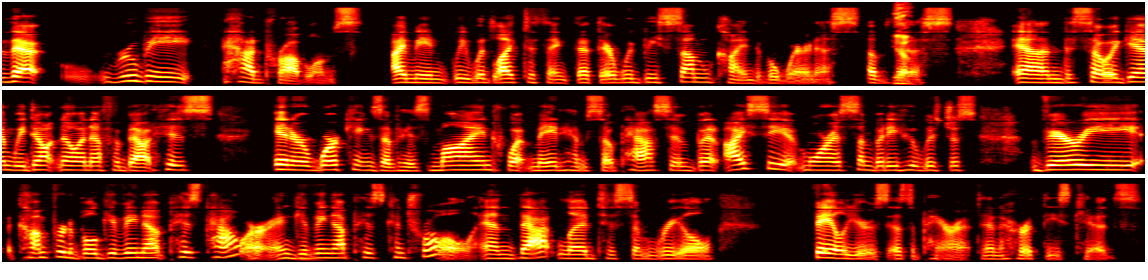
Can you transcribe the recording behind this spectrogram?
that Ruby had problems. I mean, we would like to think that there would be some kind of awareness of Yeah. this. And so, again, we don't know enough about his inner workings of his mind, what made him so passive. But I see it more as somebody who was just very comfortable giving up his power and giving up his control. And that led to some real failures as a parent and hurt these kids.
